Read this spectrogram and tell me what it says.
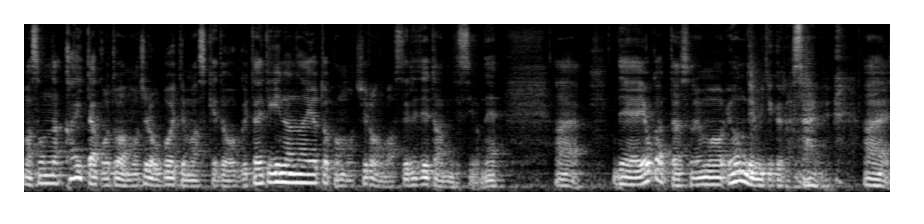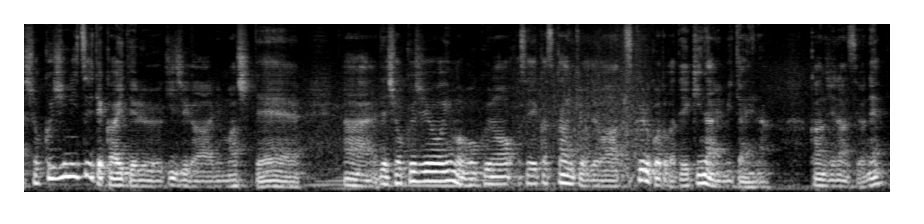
まあそんな書いたことはもちろん覚えてますけど、具体的な内容とかもちろん忘れてたんですよね。はい。で、よかったらそれも読んでみてください。はい。食事について書いてる記事がありまして、はい。で、食事を今僕の生活環境では作ることができないみたいな。感じなんですよね。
